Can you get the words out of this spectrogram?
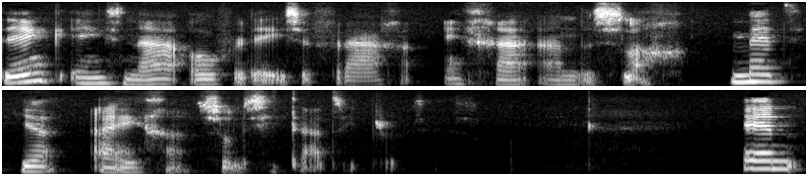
Denk eens na over deze vragen en ga aan de slag met je eigen sollicitatieproces. En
